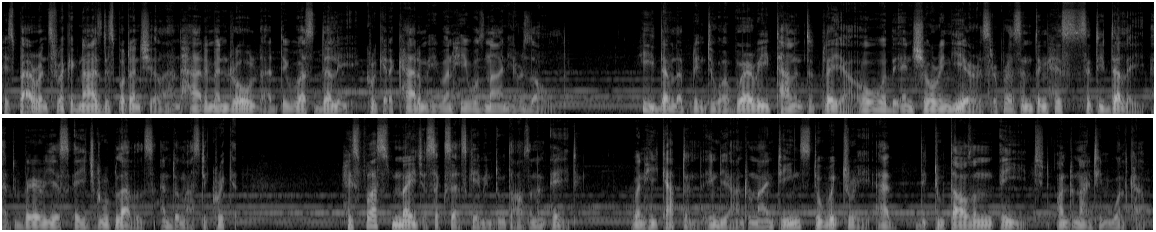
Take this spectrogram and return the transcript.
His parents recognized his potential and had him enrolled at the West Delhi Cricket Academy when he was nine years old. He developed into a very talented player over the ensuing years, representing his city Delhi at various age group levels and domestic cricket. His first major success came in 2008 when he captained India under 19s to victory at the 2008 under 19 World Cup.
